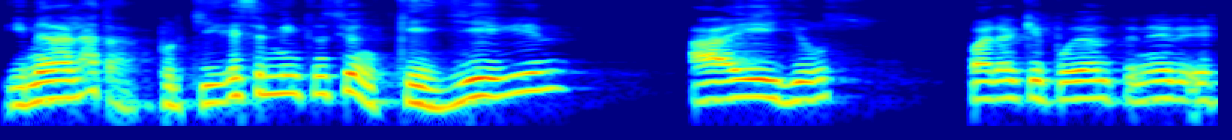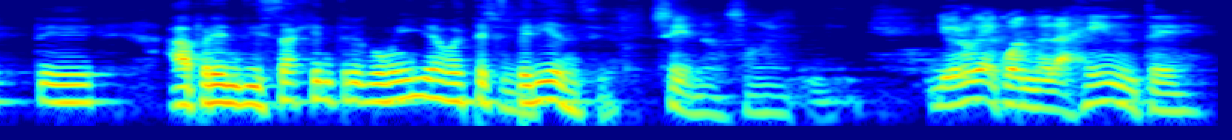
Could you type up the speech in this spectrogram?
y me da lata, porque esa es mi intención, que lleguen a ellos para que puedan tener este aprendizaje, entre comillas, o esta Sí. experiencia. Sí, no, son... Yo creo que cuando la gente,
